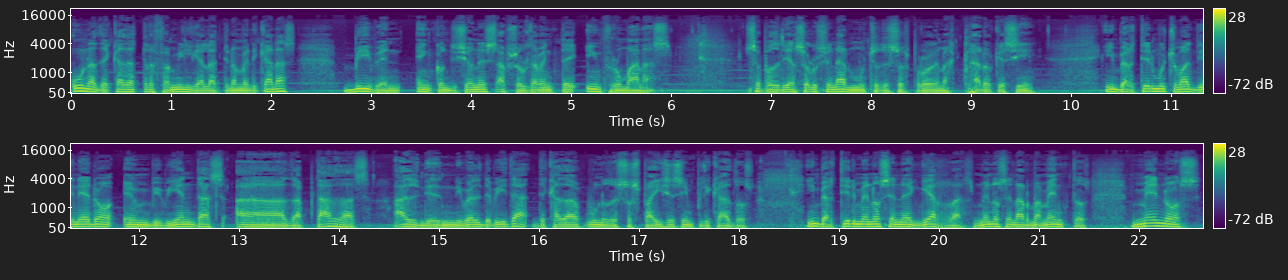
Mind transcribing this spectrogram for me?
una de cada tres familias latinoamericanas, viven en condiciones absolutamente infrahumanas. ¿Se podrían solucionar muchos de esos problemas? Claro que sí. Invertir mucho más dinero en viviendas adaptadas al nivel de vida de cada uno de esos países implicados. Invertir menos en guerras, menos en armamentos, menos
